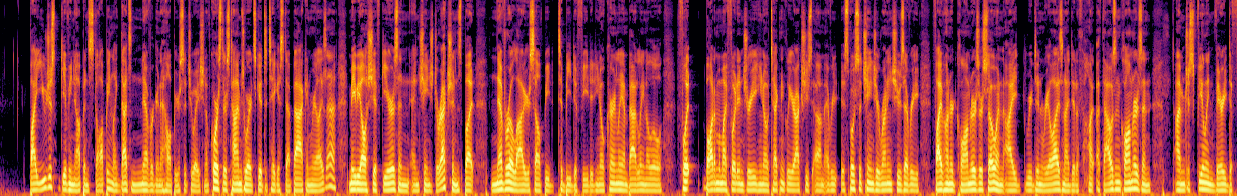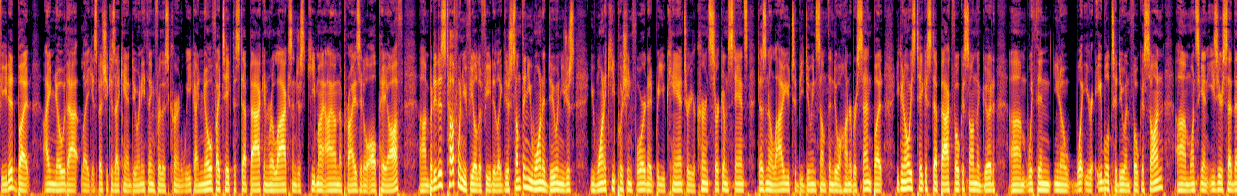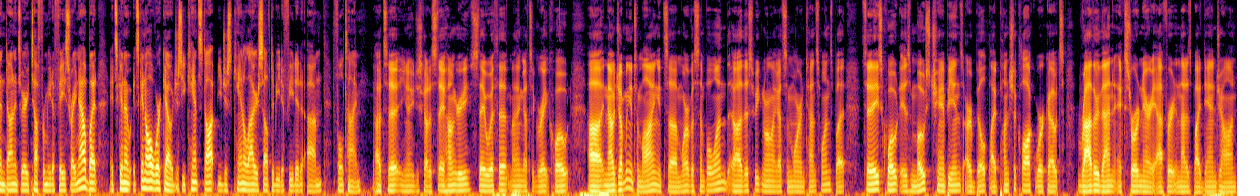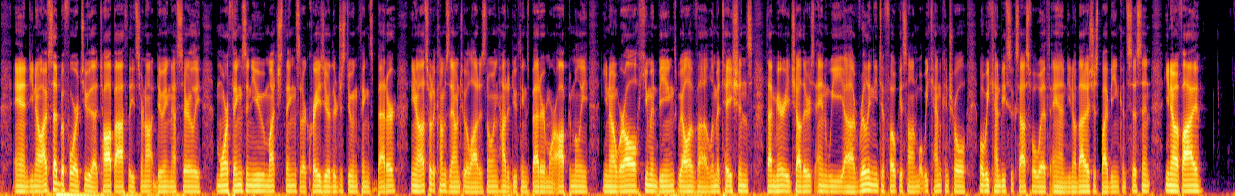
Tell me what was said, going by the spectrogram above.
by you just giving up and stopping, like that's never going to help your situation. Of course, there's times where it's good to take a step back and realize, eh, maybe I'll shift gears and, and change directions, but never allow yourself be, to be defeated. You know, currently I'm battling a little foot bottom of my foot injury. You know, technically you're actually um, every supposed to change your running shoes every 500 kilometers or so, and I re- didn't realize, and I did a, th- a thousand kilometers, and I'm just feeling very defeated. But I know that, like, especially because I can't do anything for this current week, I know if I take the step back and relax and just keep my eye on the prize, it'll all pay off. Um, but it is tough when you feel defeated. Like, there's something you want to do, and you just you want to keep pushing forward, but you can't, or your current circumstance doesn't allow you to be doing something to 100%. But you can always take a step back, focus on the good um, within you know what you're able to do and focus on. Um, once again, easier said than done. It's very tough for me to face right now, but it's gonna it's gonna all work out. Just you can't stop. You just can't allow yourself to be defeated um, full time. That's it. You know, you just got to stay hungry, stay with it. I think that's a great quote. Uh, now, jumping into mine, it's uh, more of a simple one uh, this week. Normally, I got some more intense ones, but Today's quote is Most champions are built by punch the clock workouts rather than extraordinary effort. And that is by Dan John. And, you know, I've said before too that top athletes are not doing necessarily more things than you, much things that are crazier. They're just doing things better. You know, that's what it comes down to a lot is knowing how to do things better, more optimally. You know, we're all human beings, we all have uh, limitations that mirror each other's. And we uh, really need to focus on what we can control, what we can be successful with. And, you know, that is just by being being consistent. You know, if I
